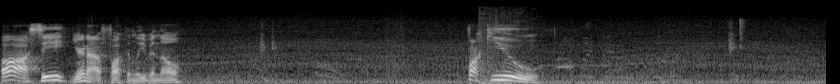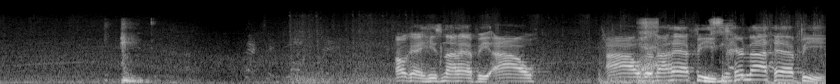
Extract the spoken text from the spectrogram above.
Oh, see? You're not fucking leaving though. Fuck you! Okay, he's not happy. Ow. Ow, they're not happy. They're not happy.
